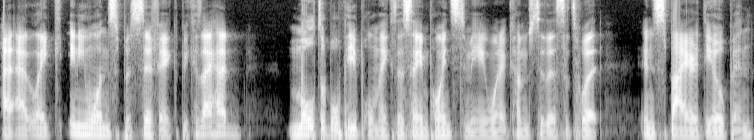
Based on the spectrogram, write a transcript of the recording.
at, like anyone specific, because I had multiple people make the same points to me when it comes to this. It's what inspired the open.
